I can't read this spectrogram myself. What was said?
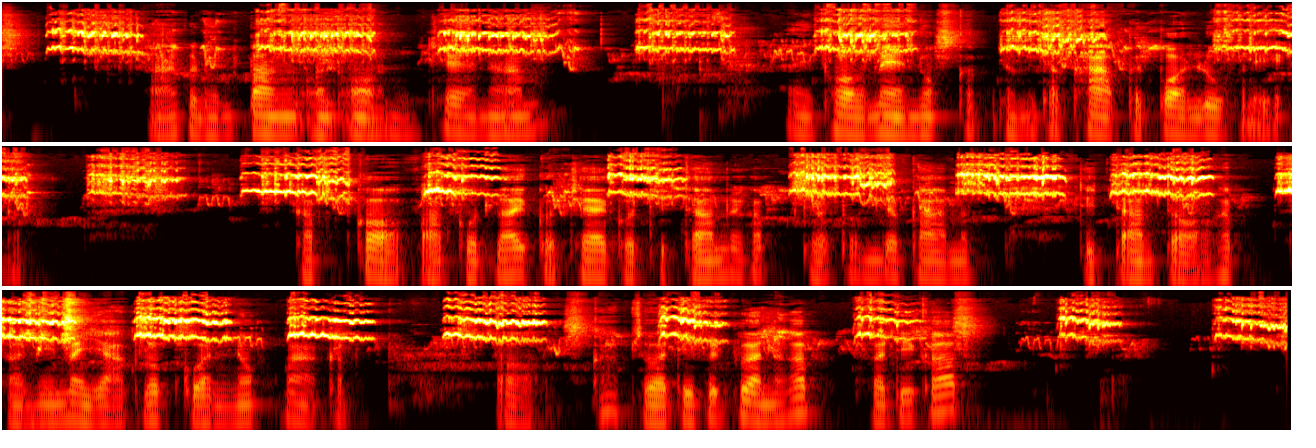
หาขนมปังอ่อนๆแช่น้ำให้พ่อแม่นกครับเดี๋ยวมันจะคาบไปป้อนลูกมันเองครับครับก็ฝากกดไลค์กดแชร์กดติดตามด้วยครับ เดี๋ยวผมจะพามาติดตามต่อครับ ตอนนี้ไม่อยากรบกวนนกมากครับก็ครับสวัสดีเพื่อนๆนะครับ สวัสดีครับ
